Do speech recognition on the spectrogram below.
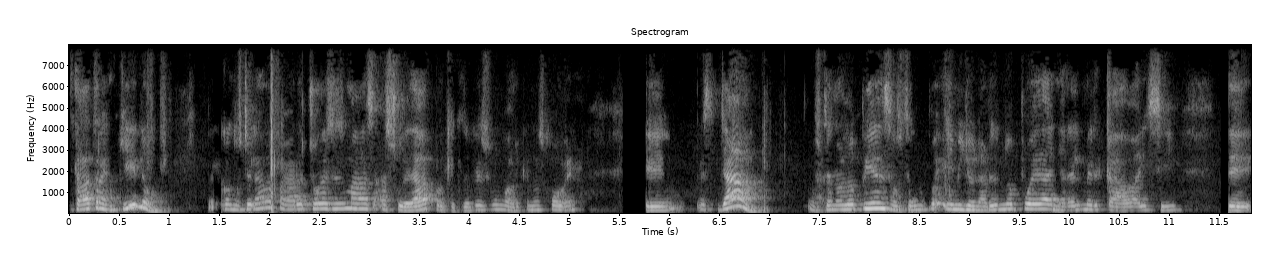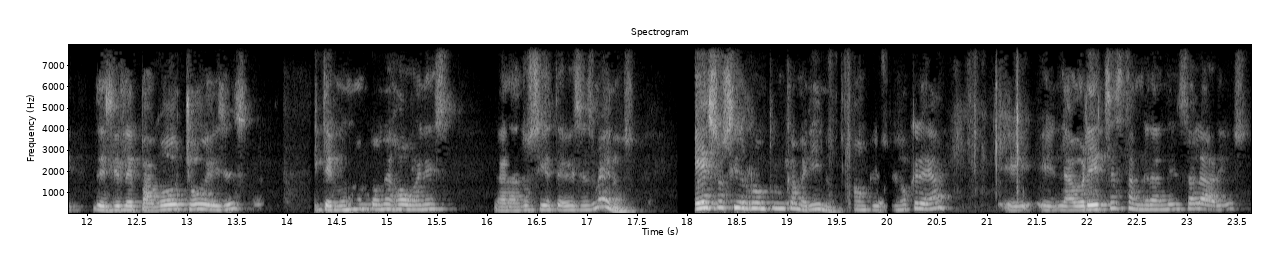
Estaba tranquilo. Pero cuando usted le va a pagar ocho veces más a su edad, porque creo que es un jugador que no es joven, eh, pues ya, usted no lo piensa, usted y Millonarios no puede dañar el mercado ahí sí, de, decirle pago ocho veces y tengo un montón de jóvenes ganando siete veces menos. Eso sí rompe un camerino, aunque usted no crea, eh, eh, la brecha es tan grande en salarios,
